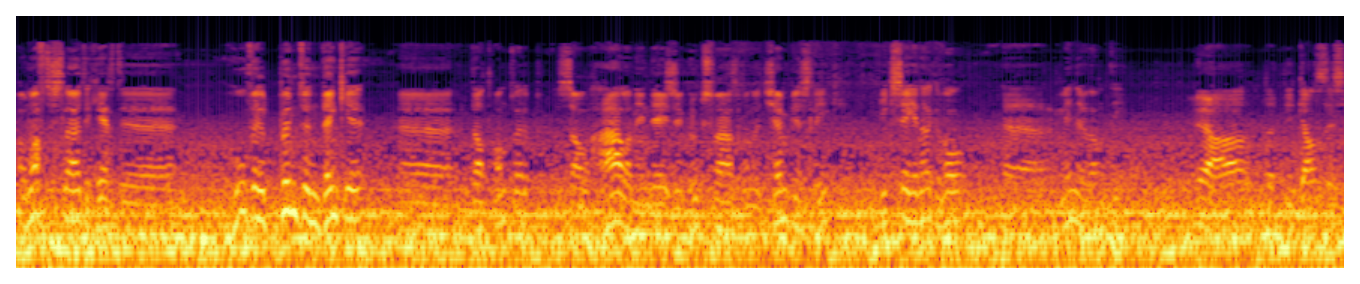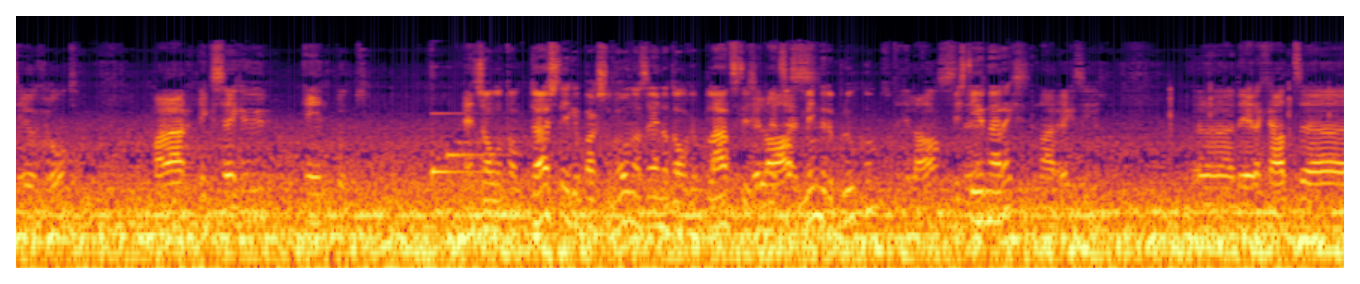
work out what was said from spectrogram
Om af te sluiten, Gert, eh, hoeveel punten denk je dat Antwerpen zal halen in deze groepsfase van de Champions League? Ik zeg in elk geval minder dan 10. Ja, die kans is heel groot. Maar ik zeg u één punt. En zal het dan thuis tegen Barcelona zijn dat al geplaatst is en met Helaas. zijn mindere ploeg komt? Helaas. Is nee. hier naar rechts? Naar rechts hier. Eh, nee, dat gaat eh,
